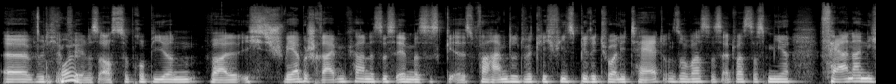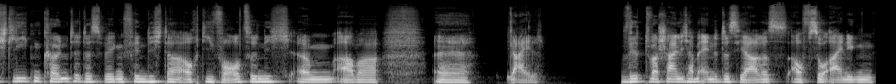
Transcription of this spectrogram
äh, würde ich Voll. empfehlen, das auszuprobieren, weil ich es schwer beschreiben kann. Es ist eben, es, ist, es verhandelt wirklich viel Spiritualität und sowas. Das ist etwas, das mir ferner nicht liegen könnte. Deswegen finde ich da auch die Worte nicht, ähm, aber äh, geil. Wird wahrscheinlich am Ende des Jahres auf so einigen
